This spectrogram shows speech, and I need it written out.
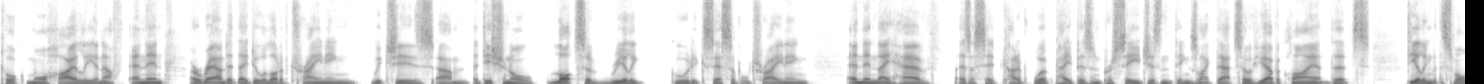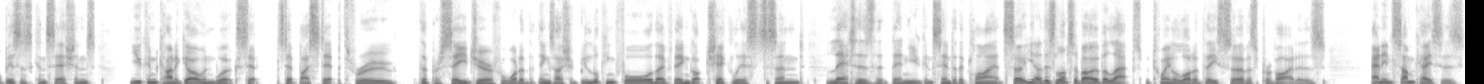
talk more highly enough. And then around it, they do a lot of training, which is um, additional, lots of really good, accessible training. And then they have, as I said, kind of work papers and procedures and things like that. So if you have a client that's dealing with the small business concessions, you can kind of go and work step step by step through the procedure for what are the things I should be looking for. They've then got checklists and letters that then you can send to the client. So, you know, there's lots of overlaps between a lot of these service providers. And in some cases,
